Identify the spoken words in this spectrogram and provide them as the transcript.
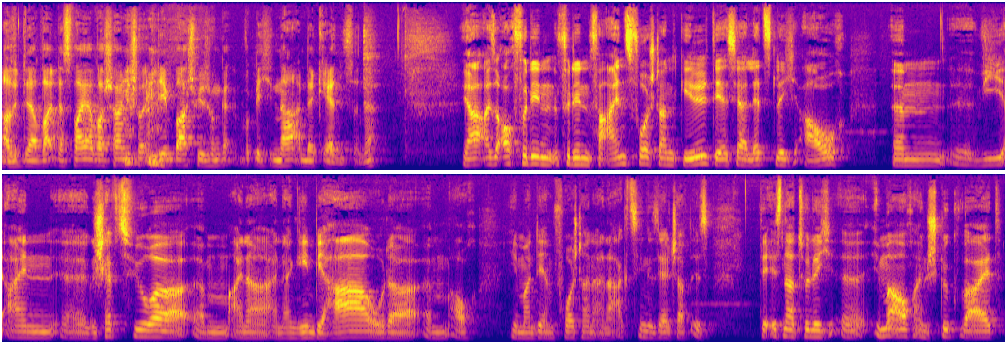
Also der war, das war ja wahrscheinlich schon in dem Beispiel schon wirklich nah an der Grenze. Ne? Ja, also auch für den, für den Vereinsvorstand gilt, der ist ja letztlich auch ähm, wie ein äh, Geschäftsführer ähm, einer, einer GmbH oder ähm, auch jemand, der im Vorstand einer Aktiengesellschaft ist, der ist natürlich äh, immer auch ein Stück weit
